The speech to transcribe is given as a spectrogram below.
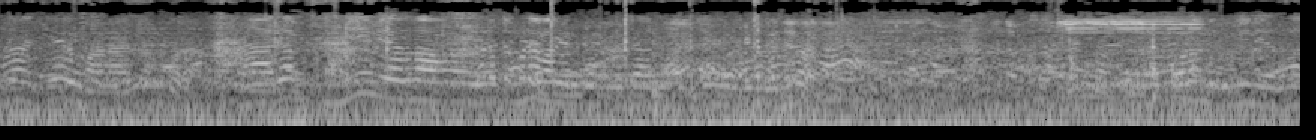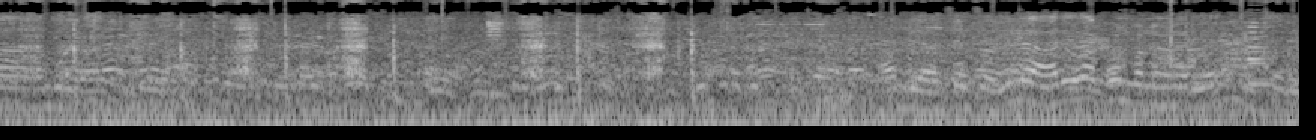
हाँ கேளுமா நான் நான் அதான் மீன் எதுனா அவங்க எடுத்து கூட வாங்கியிருக்கோம் குழம்புக்கு மீன் எதுனா அப்படியா? சரி சரி. இல்லை அதுக்கு தான் ஃபோன் பண்ண முன்னாடி சரி.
